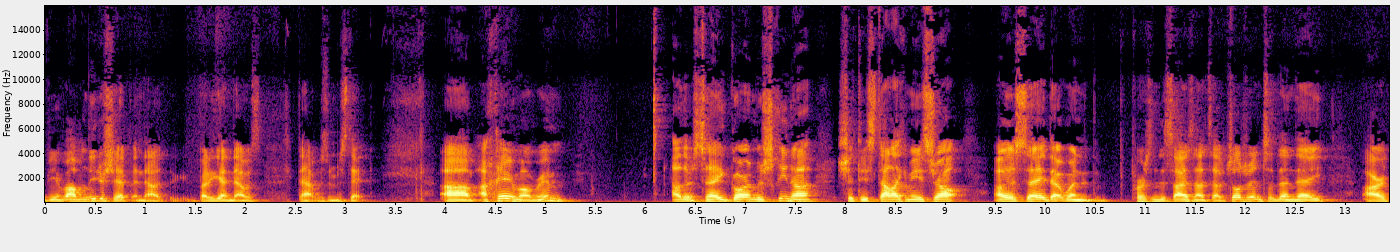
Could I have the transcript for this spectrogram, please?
be involved in leadership." And that, but again, that was that was a mistake. Um, Others say, Gar Mishchina Shetistalak Israel. Others say that when the person decides not to have children, so then they are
